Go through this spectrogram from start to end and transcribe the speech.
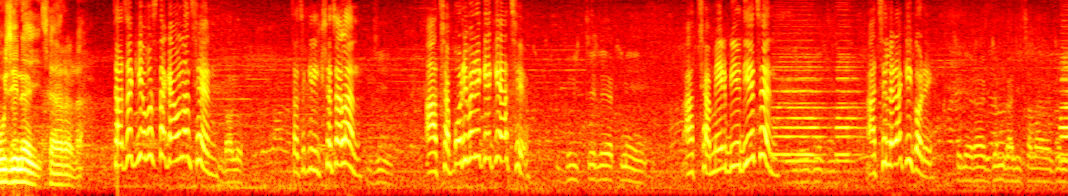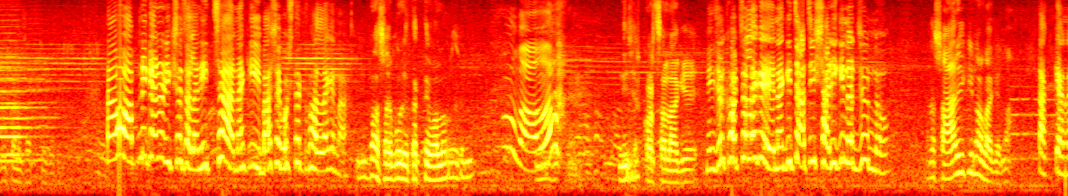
বুঝি নাই চেহারাটা। চাচা কি অবস্থা? কেমন আছেন? ভালো। চাচা কি রিক্সা চালান? জি। আচ্ছা পরিবারে কে কে আছে? দুই ছেলে এক মেয়ে। আচ্ছা মেয়ের বিয়ে দিয়েছেন? আর ছেলেরা কি করে? ছেলেরা একজন গাড়ি চালায় একজন দোকানে তাও আপনি কেন রিক্সা চালান? ইচ্ছা নাকি বাসায় বসে থাকতে ভালো লাগে না? বাসায় পড়ে থাকতে ভালো লাগে। বাবা। নিজের খরচা লাগে। নিজের খরচা লাগে? নাকি চাচির শাড়ি কেনার জন্য? না, শাড়ি কিনা লাগে না। তা কেন?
